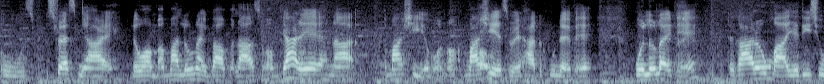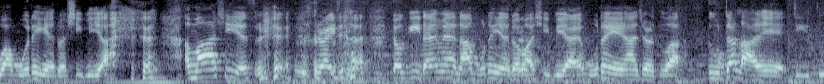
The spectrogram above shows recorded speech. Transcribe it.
ဟို stress များတယ်လုံးဝအမလုံနိုင်ပါမလားဆိုတော့ရတယ်ဟနာအမရှိရပေါ့နော်အမရှိရဆိုတဲ့ဟာတစ်ခုနဲ့ပဲဝင်လှုပ်လိုက်တယ်တကားတော့မှယတိချိုကမွေးတရံအတွက်ရှိပေးရတယ်အမရှိရဆိုတဲ့ writer တော်ကီတိုင်းပဲနာမွေးတရံအတွက်မှရှိပေးရတယ်မွေးတရံကကျတော့ तू က तू တက်လာတဲ့ဒီ तू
